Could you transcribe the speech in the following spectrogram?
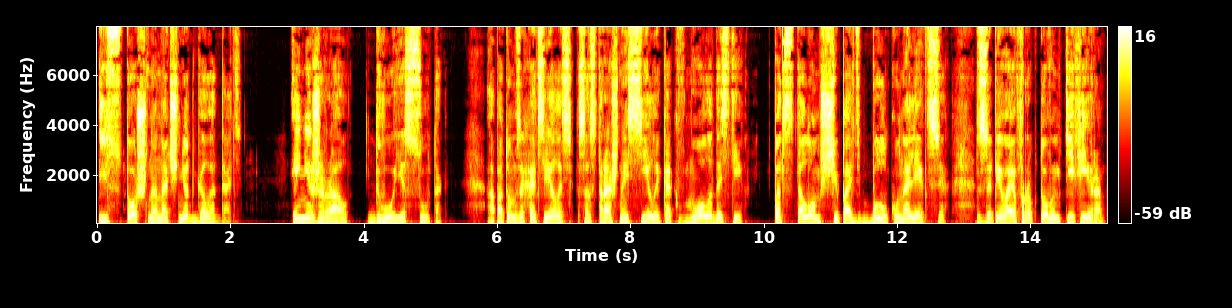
истошно начнет голодать. И не жрал двое суток. А потом захотелось со страшной силой, как в молодости, под столом щипать булку на лекциях, запивая фруктовым кефиром,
